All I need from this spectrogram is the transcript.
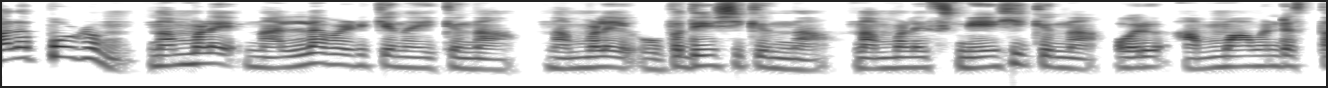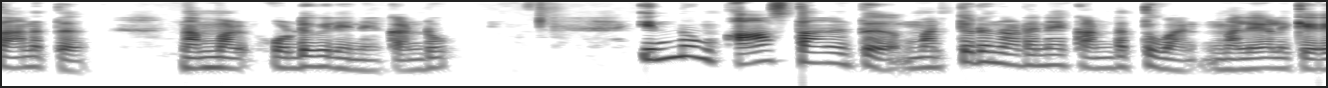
പലപ്പോഴും നമ്മളെ നല്ല വഴിക്ക് നയിക്കുന്ന നമ്മളെ ഉപദേശിക്കുന്ന നമ്മളെ സ്നേഹിക്കുന്ന ഒരു അമ്മാവന്റെ സ്ഥാനത്ത് നമ്മൾ ഒടുവിലിനെ കണ്ടു. ഇന്നും ആ സ്ഥാനത്ത് മറ്റൊരു നടനെ കണ്ടെത്തുവാൻ മലയാളിക്ക്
